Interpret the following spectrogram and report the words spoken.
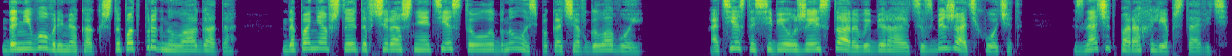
да не вовремя как, что подпрыгнула Агата. Да поняв, что это вчерашнее тесто, улыбнулась, покачав головой. А тесто себе уже и старый выбирается, сбежать хочет. Значит, пора хлеб ставить.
